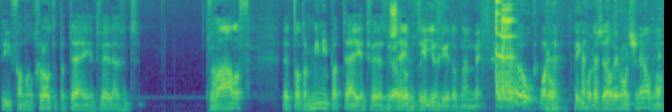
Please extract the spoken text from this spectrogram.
die van een grote partij in 2012 eh, tot een mini-partij in Ja, van 2017. 43 naar ne- Oh, pardon. Ik word er zelf emotioneel van.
